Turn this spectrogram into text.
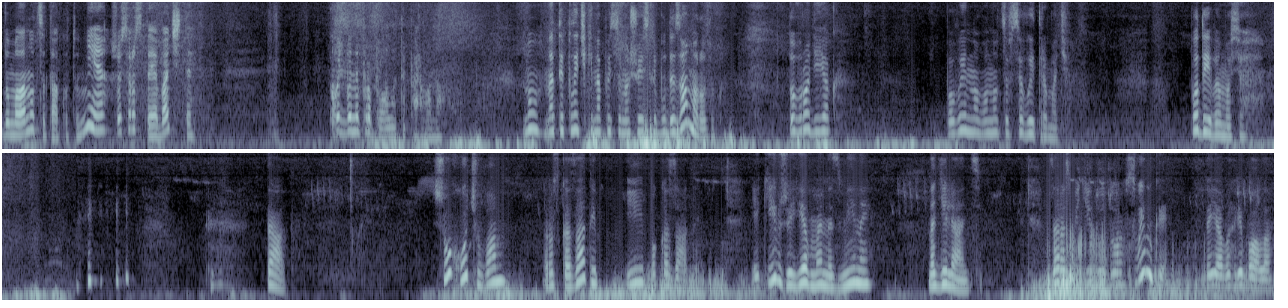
Думала, ну це так ото. Ні, щось росте, бачите? Хоч би не пропало тепер воно. Ну, на тепличці написано, що якщо буде заморозок, то вроді як повинно воно це все витримати. Подивимося. Так. Що хочу вам розказати і показати, які вже є в мене зміни на ділянці. Зараз підійду до свинки, де я вигрібала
